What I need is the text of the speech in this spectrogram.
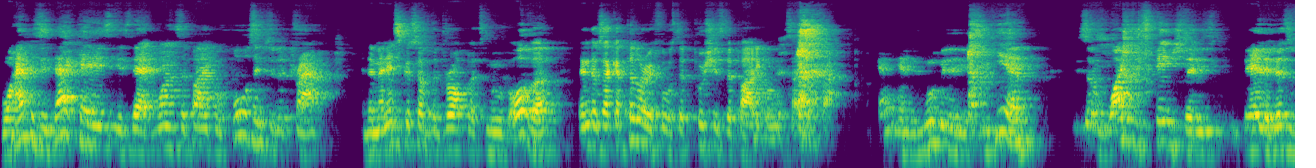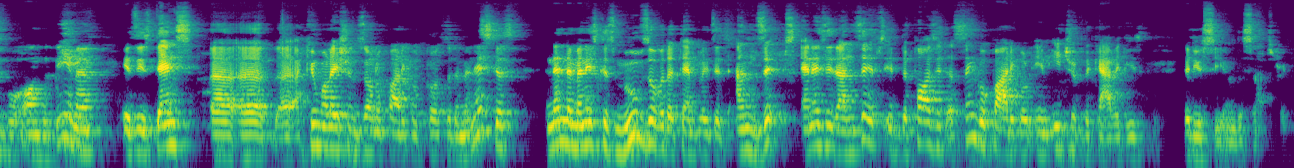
What happens in that case is that once the particle falls into the trap and the meniscus of the droplets move over, then there's a capillary force that pushes the particle inside the trap. Okay? And the movie that you see here sort of white stage that is barely visible on the beamer is this dense uh, uh, accumulation zone of particles close to the meniscus. And then the meniscus moves over the templates, it unzips, and as it unzips, it deposits a single particle in each of the cavities that you see on the substrate.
